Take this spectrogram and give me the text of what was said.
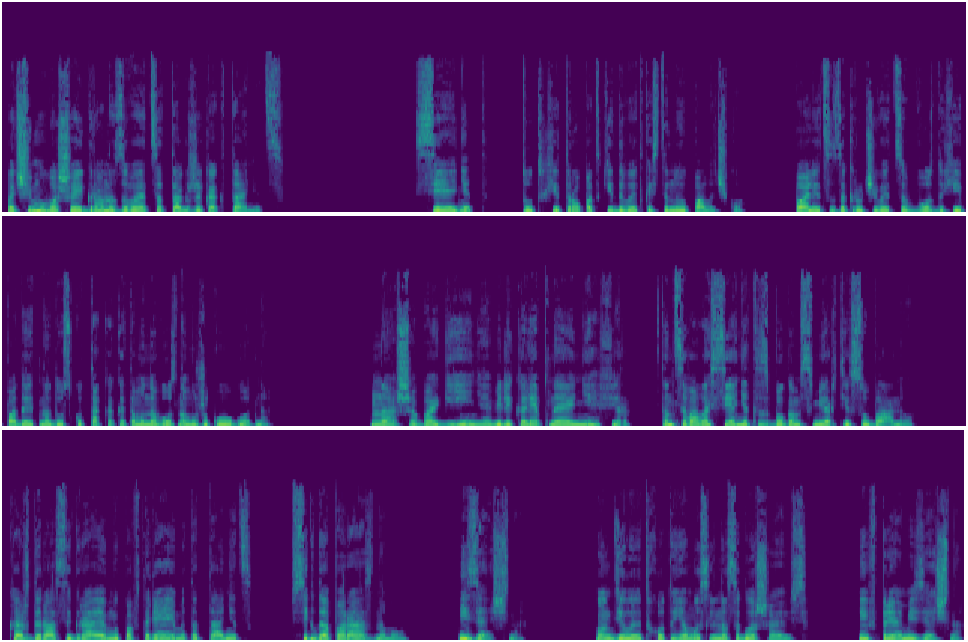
Почему ваша игра называется так же, как танец? Сенет? Тут хитро подкидывает костяную палочку. Палец закручивается в воздухе и падает на доску так, как этому навозному мужику угодно. Наша богиня, великолепная Нефир, танцевала сенет с богом смерти Субану. Каждый раз играя, мы повторяем этот танец. Всегда по-разному. Изящно. Он делает ход, и я мысленно соглашаюсь. И впрямь изящно.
